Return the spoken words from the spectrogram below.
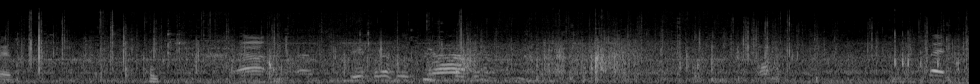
velho. Thank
